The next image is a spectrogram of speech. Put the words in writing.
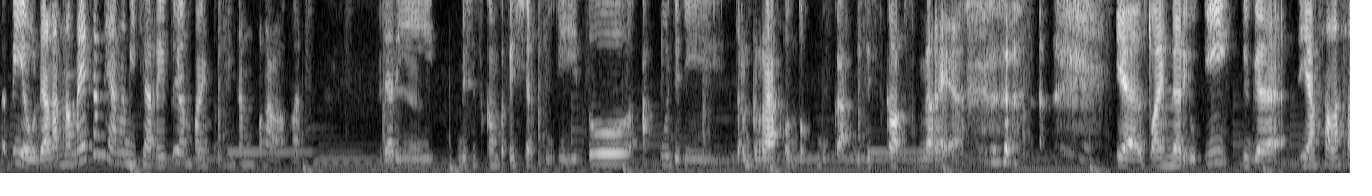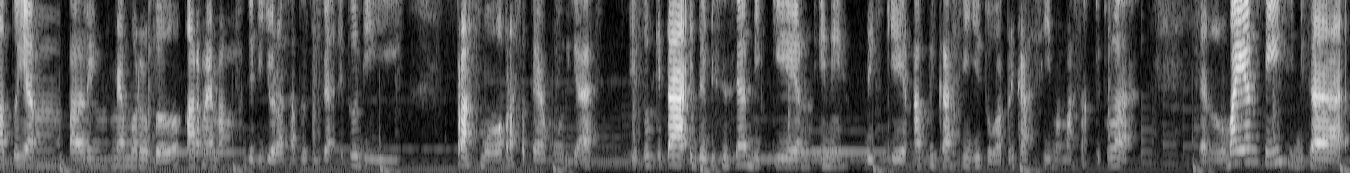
tapi ya udah lah, namanya kan yang dicari itu yang paling penting kan pengalaman dari bisnis competition UI itu aku jadi tergerak untuk buka bisnis club sebenarnya ya. ya selain dari UI juga yang salah satu yang paling memorable karena emang jadi juara satu juga itu di Prasmul Prasetya Mulia. Itu kita ide bisnisnya bikin ini bikin aplikasi gitu aplikasi memasak gitulah. Dan lumayan sih bisa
